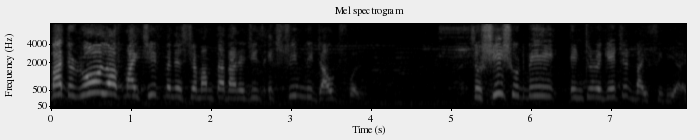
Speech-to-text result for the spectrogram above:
But the role of my chief minister, Mamta Banerjee, is extremely doubtful. So she should be interrogated by CBI.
